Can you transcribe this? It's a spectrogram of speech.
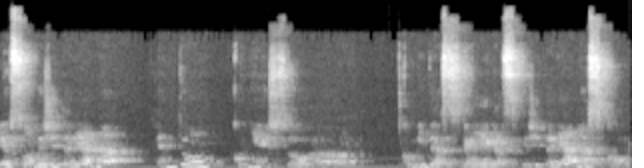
Eu sou vegetariana, então conheço uh, comidas galegas vegetarianas como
